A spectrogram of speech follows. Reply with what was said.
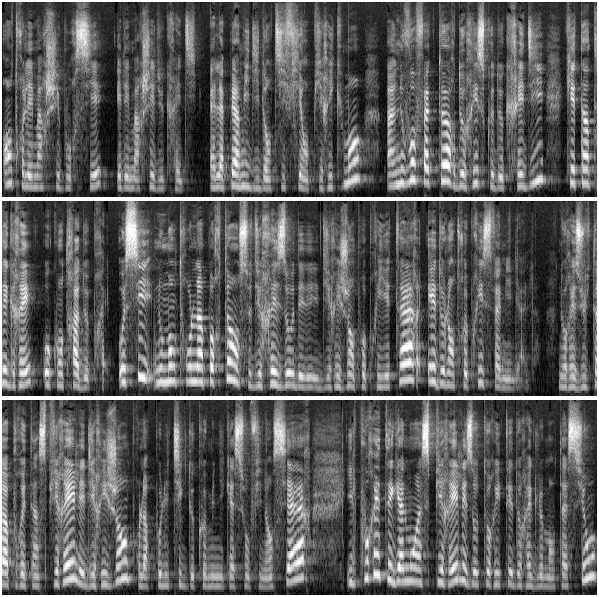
entre les marchés boursiers et les marchés du crédit. Elle a permis d'identifier empiriquement un nouveau facteur de risque de crédit qui est intégré au contrat de prêt. Aussi, nous montrons l'importance du réseau des dirigeants propriétaires et de l'entreprise familiale. Nos résultats pourraient inspirer les dirigeants pour leur politique de communication financière. Ils pourraient également inspirer les autorités de réglementation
